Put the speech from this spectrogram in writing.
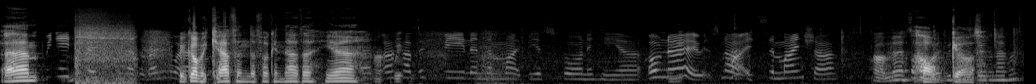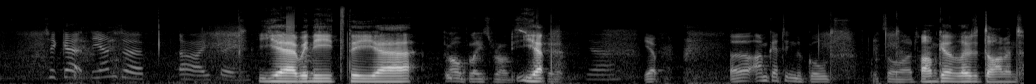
Um, We need to go to the nether anyway. we gotta be careful in the fucking nether. Yeah. I we- have a feeling there might be a spawner here. Oh no, it's not. It's a mine shaft. Oh, Myrtle, Oh, why do we not God. to? To get the ender eye thing. Yeah, we need the. Uh, Oh, blaze rods. Yep. Shit. Yeah. Uh, I'm getting the gold. It's alright. I'm getting a load of diamond.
